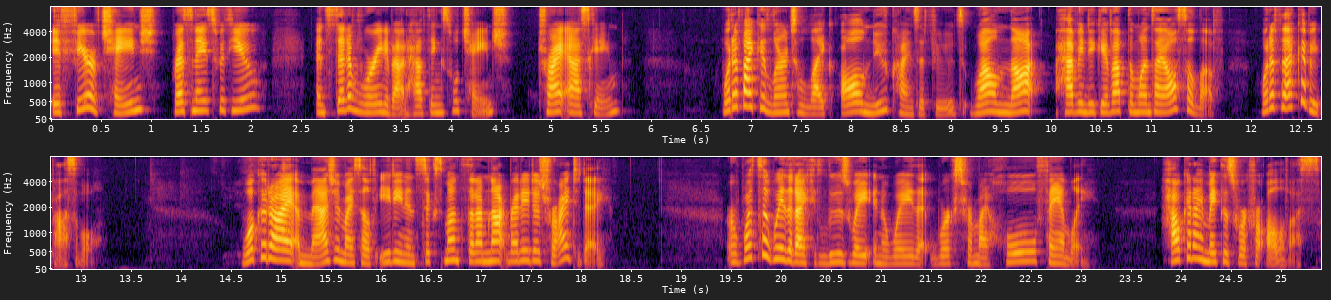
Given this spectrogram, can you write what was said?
If fear of change resonates with you, instead of worrying about how things will change, try asking, What if I could learn to like all new kinds of foods while not having to give up the ones I also love? What if that could be possible? What could I imagine myself eating in six months that I'm not ready to try today? Or what's a way that I could lose weight in a way that works for my whole family? How can I make this work for all of us?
